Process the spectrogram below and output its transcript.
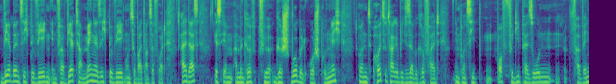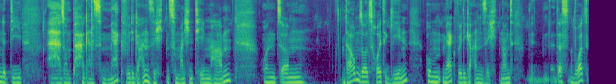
wirbelnd sich bewegen, in verwirrter Menge sich bewegen und so weiter und so fort. All das ist eben ein Begriff für Geschwurbel ursprünglich. Und heutzutage wird dieser Begriff halt im Prinzip oft für die Personen verwendet, die ah, so ein paar ganz merkwürdige Ansichten zu manchen Themen haben. Und ähm, Darum soll es heute gehen, um merkwürdige Ansichten. Und das Wort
